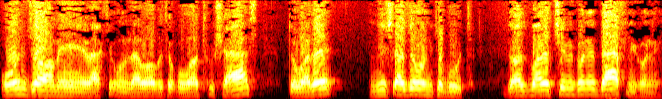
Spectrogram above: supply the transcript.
اون جامعه وقتی اون روابط قوا توش هست دوباره از اون که بود. داز ما رو چی می‌کنه؟ دفع می‌کنه.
